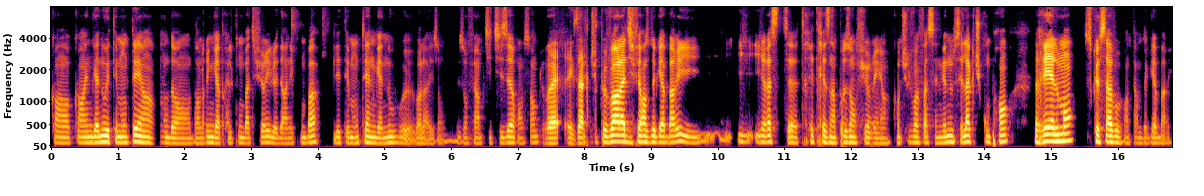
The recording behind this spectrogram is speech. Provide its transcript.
quand, quand Ngannou était monté hein, dans, dans le ring après le combat de Fury, le dernier combat. Il était monté, Ngannou, euh, voilà, ils ont, ils ont fait un petit teaser ensemble. Ouais, Tu, exact. tu peux voir la différence de gabarit, il, il- il reste très très imposant Fury. hein. Quand tu le vois face à Ngannou, c'est là que tu comprends réellement ce que ça vaut en termes de gabarit.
